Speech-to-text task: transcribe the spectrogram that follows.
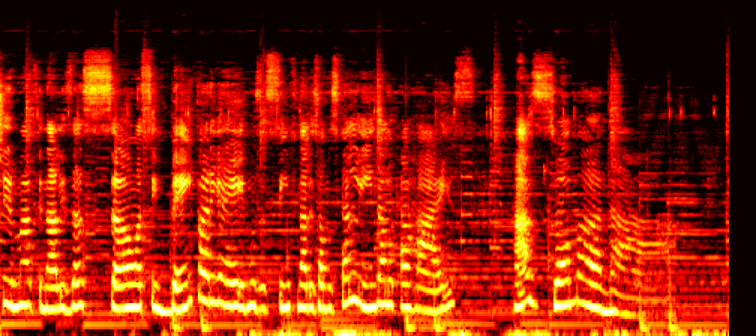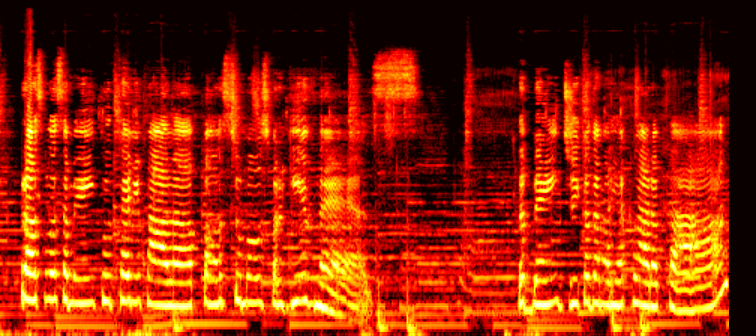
Uma finalização assim, bem variemos, assim, finalizou a música linda, Luca Reis. Arrasou, mana! Próximo lançamento, Tame Impala, Posthumous Forgiveness. Também dica da Maria Clara Paz.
